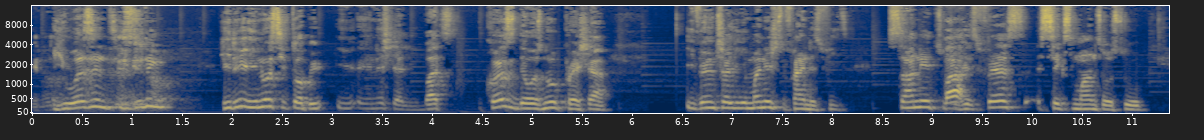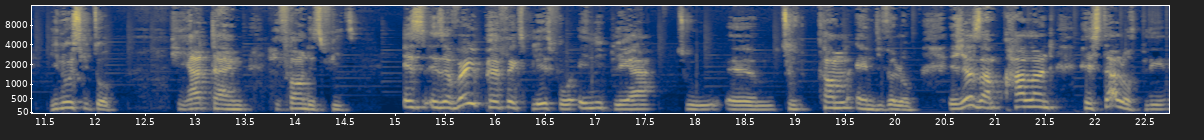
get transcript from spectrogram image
You know, He wasn't. He didn't. He didn't. You know, sit up initially, but because there was no pressure, eventually he managed to find his feet. Sané, to his first six months or so, he knows it up. He had time, he found his feet. It's, it's a very perfect place for any player to um, to come and develop. It's just um, Haaland, his style of play,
